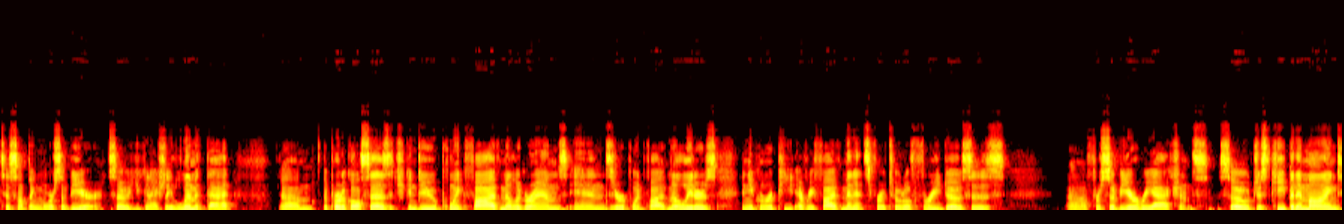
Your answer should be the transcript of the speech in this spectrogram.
to something more severe. So you can actually limit that. Um, the protocol says that you can do 0.5 milligrams in 0.5 milliliters, and you can repeat every five minutes for a total of three doses uh, for severe reactions. So just keep it in mind.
